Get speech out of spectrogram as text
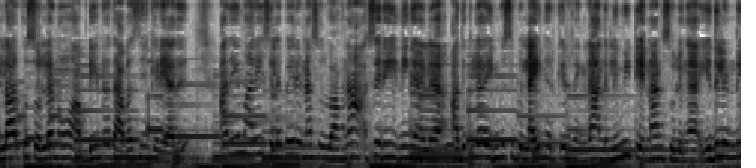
எல்லாருக்கும் சொல்லணும் அப்படின்றது அவசியம் கிடையாது. அதே மாதிரி சில பேர் என்ன சொல்லுவாங்க சொல்லுவாங்கன்னா சரி நீங்கள் அதுக்குள்ளே இன்விசிபிள் லைன் இருக்குன்றீங்களா அந்த லிமிட் என்னன்னு சொல்லுங்கள் எதுலேருந்து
